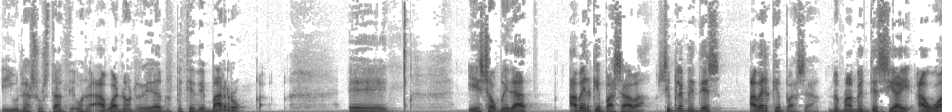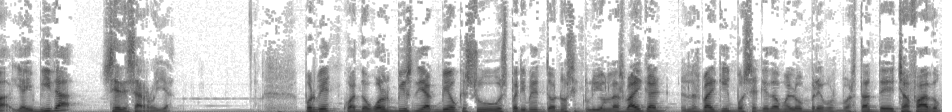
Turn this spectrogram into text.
y una sustancia, bueno, agua no, en realidad una especie de barro, eh, y esa humedad, a ver qué pasaba. Simplemente es a ver qué pasa. Normalmente si hay agua y hay vida, se desarrolla. Pues bien, cuando Walt Disney vio que su experimento no se incluyó en las Viking, en las Viking pues se quedó el hombre pues, bastante chafado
